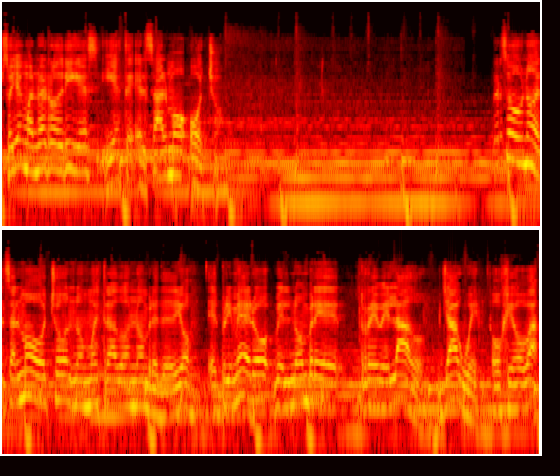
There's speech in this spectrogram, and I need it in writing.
Soy Manuel Rodríguez y este es el Salmo 8. Verso 1 del Salmo 8 nos muestra dos nombres de Dios. El primero, el nombre revelado, Yahweh o Jehová.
